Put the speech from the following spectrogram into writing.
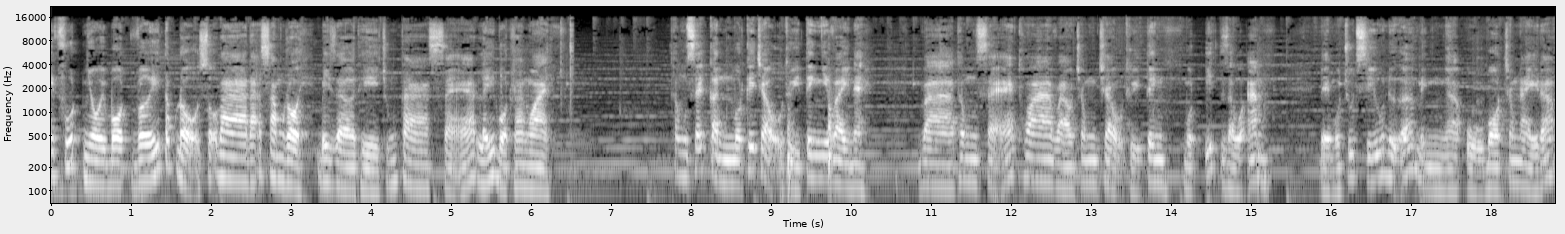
2 phút nhồi bột với tốc độ số 3 đã xong rồi. Bây giờ thì chúng ta sẽ lấy bột ra ngoài. Thông sẽ cần một cái chậu thủy tinh như vậy này. Và Thông sẽ thoa vào trong chậu thủy tinh một ít dầu ăn để một chút xíu nữa mình à, ủ bột trong này đó,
